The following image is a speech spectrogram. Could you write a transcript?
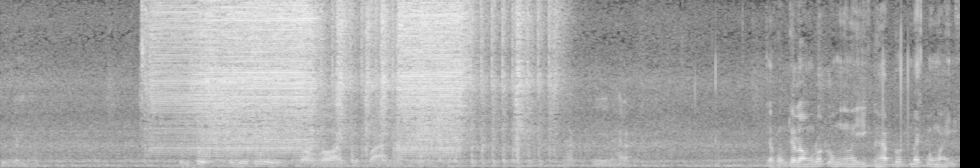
ดูกันครับสูงสุดจะอยู่ที่สองร้อยกว่านะครับนะครับนี่นะครับเดี๋ยวผมจะลองลดลงมาอีกนะครับลดแม็กลงมาอีก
